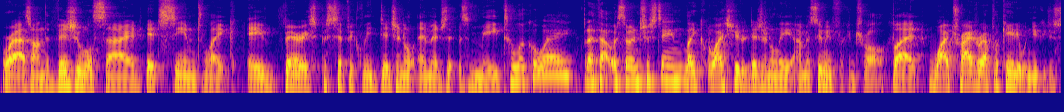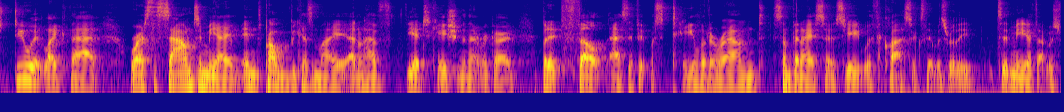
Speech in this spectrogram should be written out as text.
Whereas on the visual side, it seemed like a very specifically digital image that was made to look away. But I thought was so interesting. Like, why shoot it digitally, I'm assuming for control. But why try to replicate it when you could just do it like that? Whereas the sound to me, I and it's probably because my I don't have the education in that regard, but it felt as if it was tailored around something I associate with classics that was really to me I thought was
